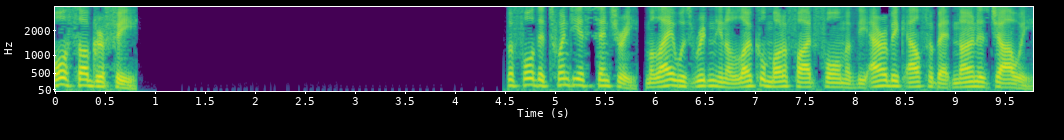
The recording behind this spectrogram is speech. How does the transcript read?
Orthography. Before the 20th century, Malay was written in a local modified form of the Arabic alphabet known as Jawi.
